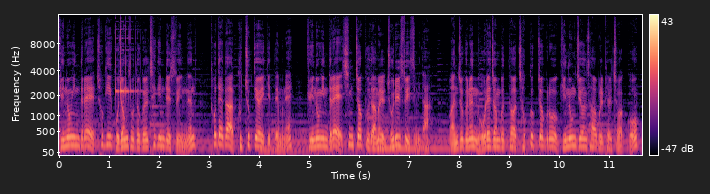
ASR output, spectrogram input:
귀농인들의 초기 고정소득을 책임질 수 있는 토대가 구축되어 있기 때문에 귀농인들의 심적 부담을 줄일 수 있습니다. 완주군은 오래전부터 적극적으로 귀농 지원 사업을 펼쳐왔고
